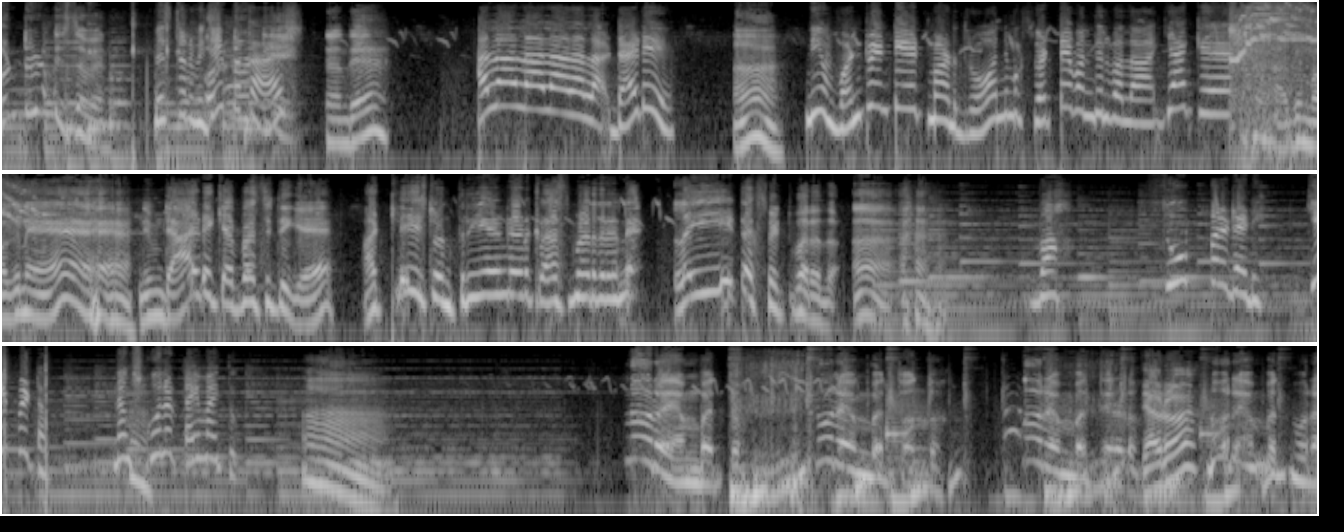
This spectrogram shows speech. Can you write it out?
one twenty seven mister Vijay Prakash ಅಂದೆ ಅಲ್ಲ ಅಲ್ಲ ಅಲ್ಲ ಅಲ್ಲ, ಅಲ್ಲ ಡ್ಯಾಡಿ. ಹಾ. ನೀವು ಒನ್ ಟ್ವೆಂಟಿ ಏಟ್ ಮಾಡಿದ್ರು ನಿಮ್ಗ್ ಸ್ವೆಟ್ಟೆ ಬಂದಿಲ್ವಲ್ಲ ಯಾಕೆ? ಅದು ಮಗನೇ ನಿಮ್ ಡ್ಯಾಡಿ ಕೆಪಾಸಿಟಿಗೆ ಅಟ್ಲೀಸ್ಟ್ ಒಂದ್ ತ್ರೀ ಹಂಡ್ರೆಡ್ ಕ್ರಾಸ್ ಮಾಡಿದ್ರೇನೆ ಲೈಟ್ ಆಗಿ ಸ್ವೆಟ್ ಬರೋದು. ಆ. Wow super daddy. Keep it up ನಂಗ್ ಟೈಮ್ ಆಯ್ತು. ಆ. ನೂರ ಎಂಬತ್ತು ನೂರ ಎಂಬತ್ತೊಂದು ನೂರ ಎಂಬತ್ತೆರಡು ಯಾರು ನೂರ ಎಂಬತ್ಮೂರ?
